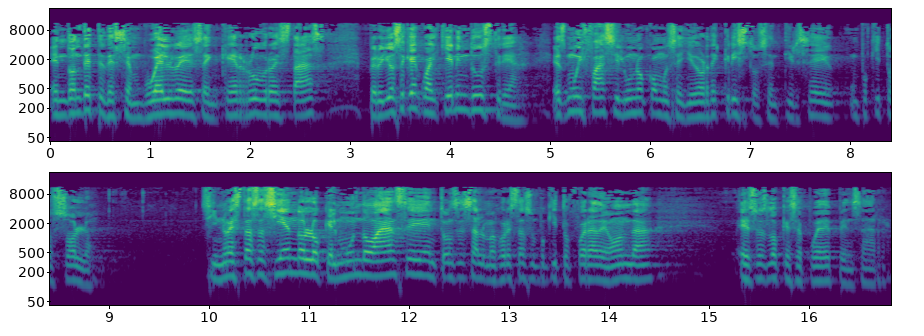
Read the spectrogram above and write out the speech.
en dónde te desenvuelves, en qué rubro estás, pero yo sé que en cualquier industria es muy fácil uno como seguidor de Cristo sentirse un poquito solo. Si no estás haciendo lo que el mundo hace, entonces a lo mejor estás un poquito fuera de onda. Eso es lo que se puede pensar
